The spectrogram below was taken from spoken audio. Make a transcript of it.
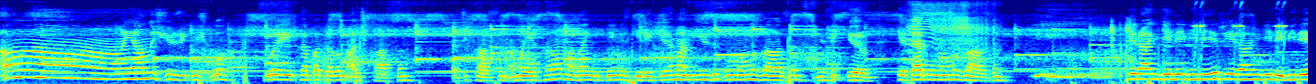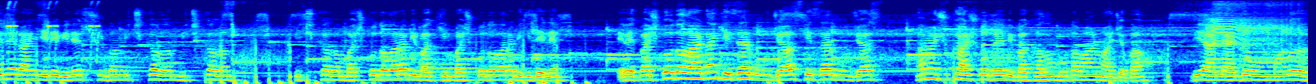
Ana yanlış yüzükmüş bu. Burayı kapatalım açık kalsın. Açık kalsın ama yakalanmadan gitmemiz gerekiyor. Hemen bir yüzük bulmamız lazım. Yüzük diyorum. Keser bulmamız lazım. Her an gelebilir, her an gelebilir, her an gelebilir. Şuradan bir çıkalım, bir çıkalım. Bir çıkalım. Başka odalara bir bakayım. Başka odalara bir gidelim. Evet başka odalardan keser bulacağız. Keser bulacağız. Hemen şu karşı odaya bir bakalım. Burada var mı acaba? Bir yerlerde olmalı.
